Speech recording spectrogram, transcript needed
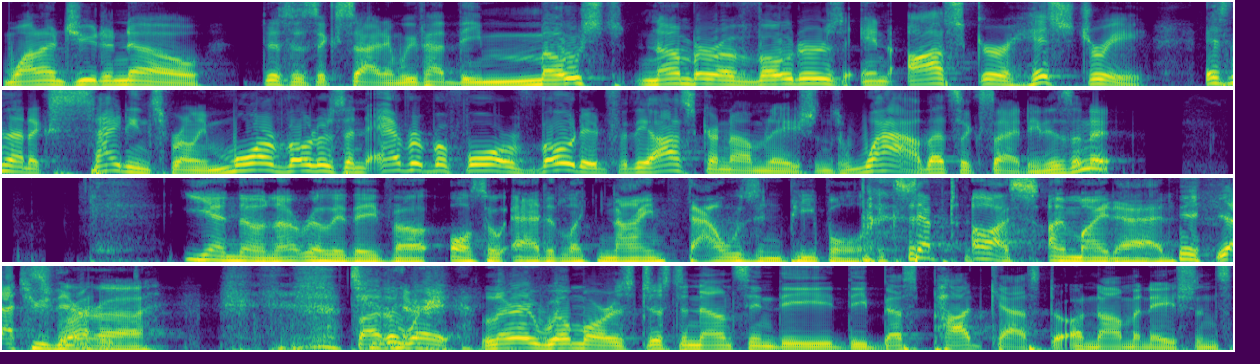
wanted you to know this is exciting. We've had the most number of voters in Oscar history. Isn't that exciting, Sperling? More voters than ever before voted for the Oscar nominations. Wow, that's exciting, isn't it? Yeah, no, not really. They've uh, also added like 9,000 people, except us, I might add, Yeah, to their. right. Uh, By the way, Larry Wilmore is just announcing the, the best podcast nominations.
